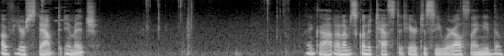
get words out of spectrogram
of your stamped image like that and I'm just going to test it here to see where else I need them.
